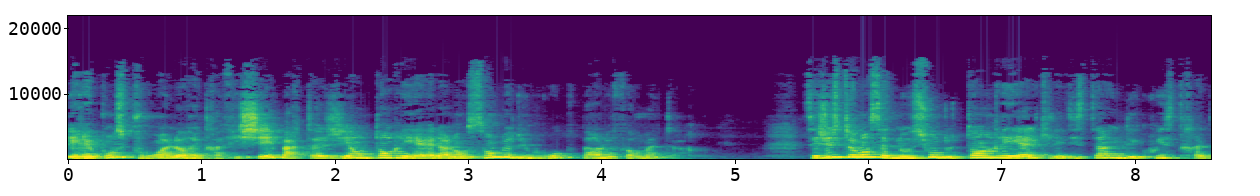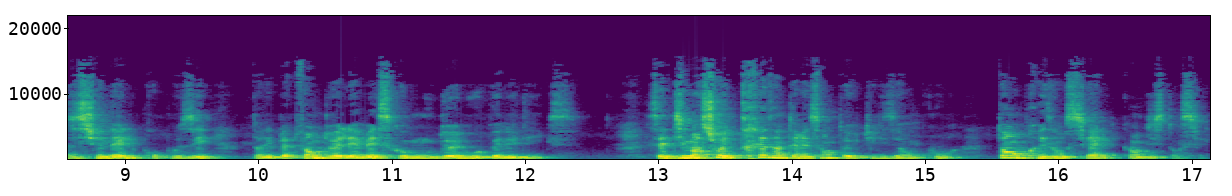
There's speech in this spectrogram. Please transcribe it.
Les réponses pourront alors être affichées et partagées en temps réel à l'ensemble du groupe par le formateur. C'est justement cette notion de temps réel qui les distingue des quiz traditionnels proposés dans les plateformes de LMS comme Moodle ou OpenEDX. Cette dimension est très intéressante à utiliser en cours, tant en présentiel qu'en distanciel.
